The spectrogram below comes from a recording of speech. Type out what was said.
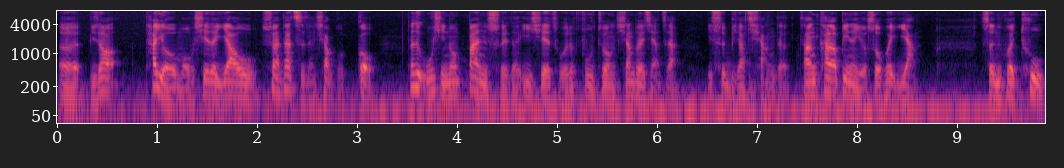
呃，比较它有某些的药物，虽然它止疼效果够，但是无形中伴随的一些所谓的副作用，相对来讲这样也是比较强的。常常看到病人有时候会痒，甚至会吐，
